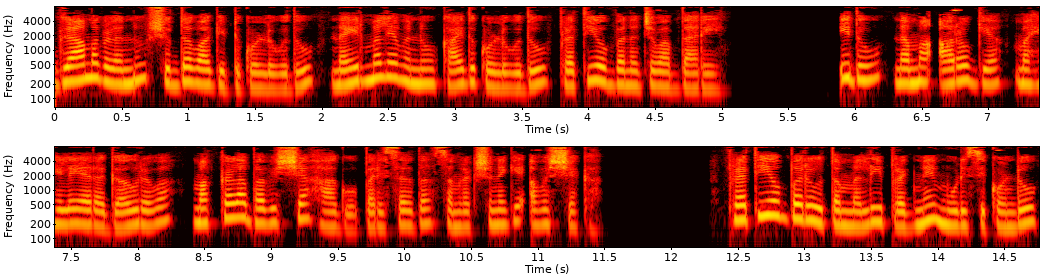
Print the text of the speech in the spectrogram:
ಗ್ರಾಮಗಳನ್ನು ಶುದ್ಧವಾಗಿಟ್ಟುಕೊಳ್ಳುವುದು, ನೈರ್ಮಲ್ಯವನ್ನು ಕಾಯ್ದುಕೊಳ್ಳುವುದು ಪ್ರತಿಯೊಬ್ಬನ ಜವಾಬ್ದಾರಿ. ಇದು ನಮ್ಮ ಆರೋಗ್ಯ, ಮಹಿಳೆಯರ ಗೌರವ, ಮಕ್ಕಳ ಭವಿಷ್ಯ ಹಾಗೂ ಪರಿಸರದ ಸಂರಕ್ಷಣೆಗೆ ಅವಶ್ಯಕ. ಪ್ರತಿಯೊಬ್ಬರೂ ತಮ್ಮಲ್ಲಿ ಪ್ರಜ್ಞೆ ಮೂಡಿಸಿಕೊಂಡು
